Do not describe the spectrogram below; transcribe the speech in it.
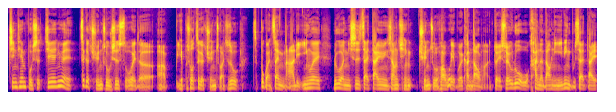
今天不是今天，因为这个群主是所谓的啊、也不说这个群主啊，就是不管在哪里，因为如果你是在代运营商群群主的话，我也不会看到嘛。对，所以如果我看得到，你一定不是在代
